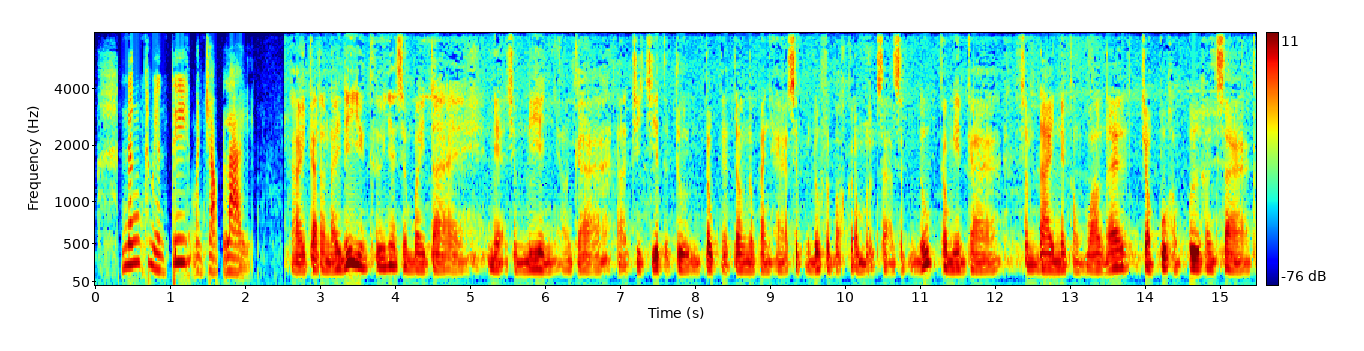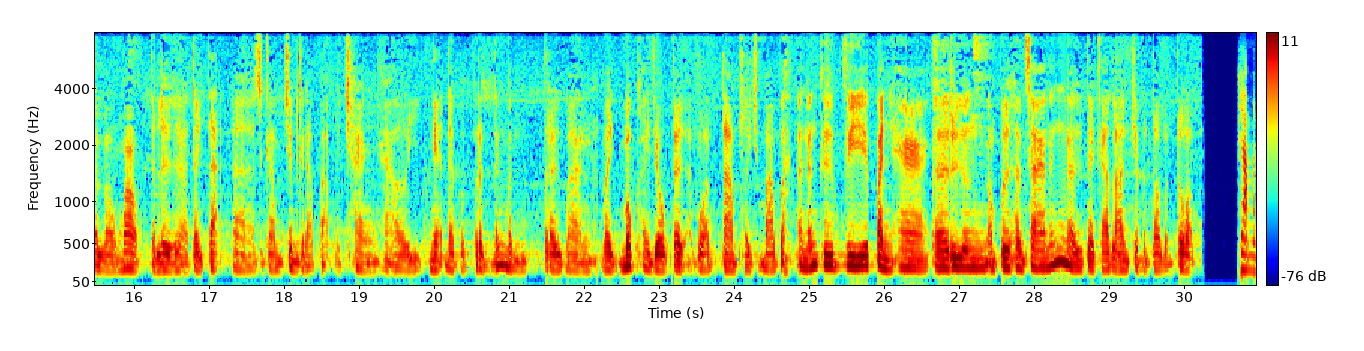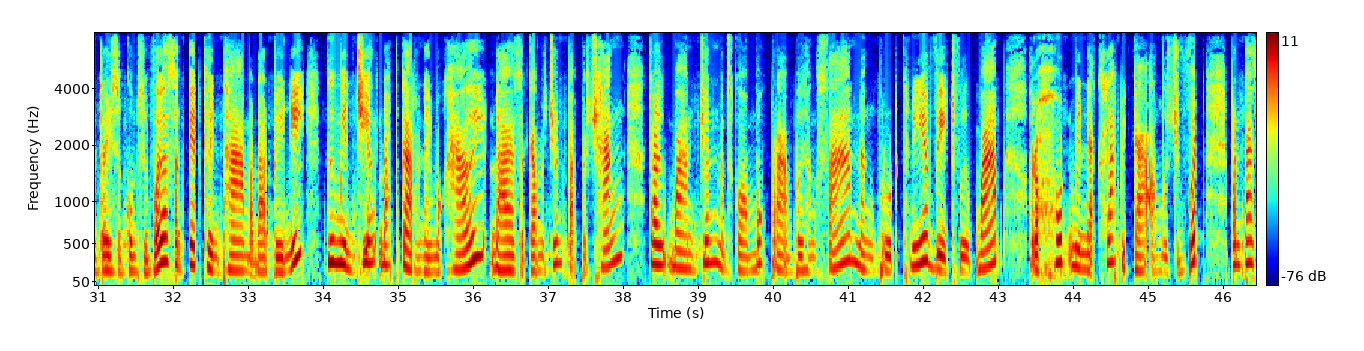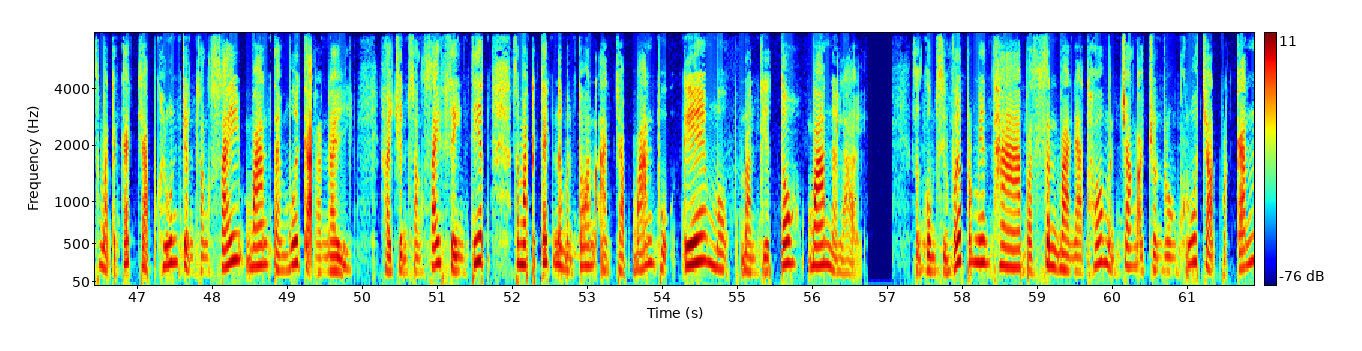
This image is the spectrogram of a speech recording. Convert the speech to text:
នឹងគ្មានទីបញ្ចប់ឡើយ។ ហើយករណីនេះយើងឃើញសម្បីតែអ្នកជំនាញអង្គការជាជាតិទទួលបន្ទុកទាក់ទងនឹងបញ្ហាសិទ្ធិមនុស្សរបស់ក្រមរក្សាសិទ្ធិមនុស្សក៏មានការសម្ដែងនៅកង្វល់ដែរចំពោះអំពើហិង្សាកន្លងមកទៅលើអតីតសកម្មជនគណបកប្រឆាំងហើយអ្នកដែលប្រព្រឹត្តនឹងមិនត្រូវបានវិមុខហើយយកទៅអវត្តតាមផ្លូវច្បាប់អាហ្នឹងគឺវាបញ្ហារឿងអំពើហិង្សាហ្នឹងនៅតែកើតឡើងជាបន្តបន្ទាប់ យ៉ាងមន្ត្រីសង្គមស៊ីវិលសង្កេតឃើញថាមកដល់ពេលនេះគឺមានជាង10ករណីមកហើយដែលសកម្មជនបពប្រឆាំងត្រូវបានជន់មិនស្គាល់មុខប្រាអំពើហិង្សានិងព្រួតគ្នាវាយធ្វើបាប រហូតមានអ្នកខ្លះពិការអស់មួយជីវិតប៉ុន្តែសមត្ថកិច្ចចាប់ខ្លួនជនសង្ស័យបានតែមួយករណីហើយជនសង្ស័យផ្សេងទៀតសមត្ថកិច្ចនៅមិនទាន់អាចចាប់បានពួកគេមកផ្ដន្ទាទោសបាននៅឡើយ សង្គមស៊ីវិលប្រមានថាប្រសិនបាអាញាធមមិនចង់ឲ្យជនរងគ្រោះចោតប្រកាន់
